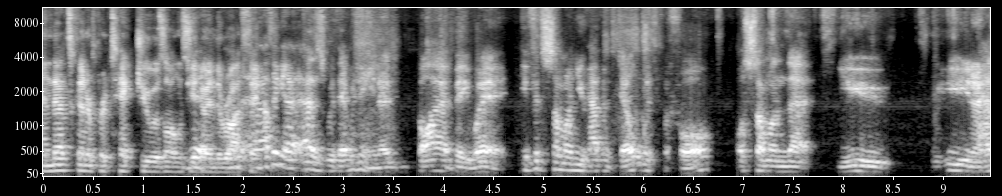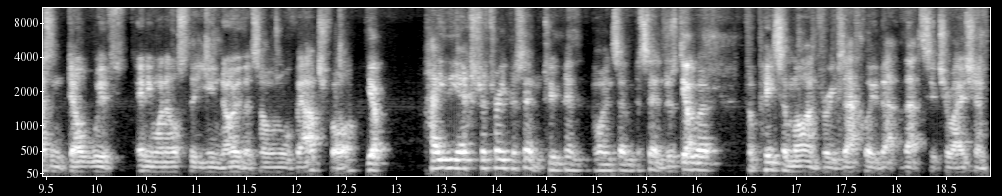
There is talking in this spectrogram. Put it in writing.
and that's going to protect you as long as you're doing the right and- thing. and I think as with everything, you know, buyer beware. If it's someone you haven't dealt with before, or someone that you you know hasn't dealt with anyone else that you know that someone will vouch for, Yep. pay the extra three percent, two point seven percent. Just do it for peace of mind for exactly that that situation.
